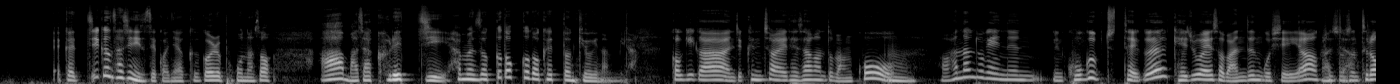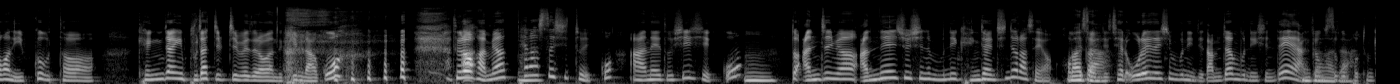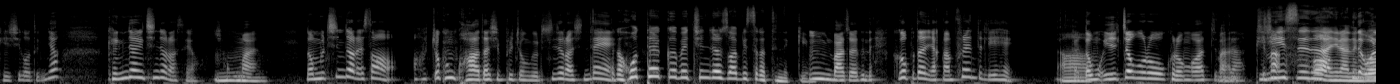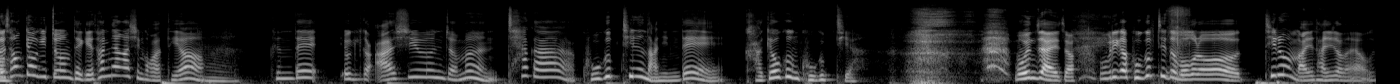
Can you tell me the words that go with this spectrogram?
약간 찍은 사진이 있을 거 아니야. 그걸 보고 나서 아 맞아 그랬지 하면서 끄덕끄덕했던 기억이 납니다. 거기가 이제 근처에 대사관도 많고 음. 어, 한남동에 있는 고급 주택을 개조해서 만든 곳이에요. 그래서. 우선 들어가는 입구부터 굉장히 부잣집 집에 들어간 느낌이 나고 들어가면 테라스 시트 있고 안에도 씻이 있고 음. 또 앉으면 안내해 주시는 분이 굉장히 친절하세요. 거기서 맞아. 이제 제일 오래되신 분이 이제 남자분이신데 안경 맞아, 쓰고 맞아. 보통 계시거든요. 굉장히 친절하세요. 정말. 음. 너무 친절해서 어, 조금 과하다 싶을 정도로 친절하신데 그러니까 호텔급의 친절 서비스 같은 느낌. 음 맞아요. 근데 그것보다는 약간 프렌들리해. 그러니까 아, 너무 일적으로 그런 것. 않지만 비즈니스는 어, 아니라는 근데 거. 원래 성격이 좀 되게 상냥하신 것 같아요. 음. 근데 여기가 아쉬운 점은 차가 고급 티는 아닌데 가격은 고급 티야. 뭔지 알죠? 우리가 고급 티도 먹으러 티룸 많이 다니잖아요.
